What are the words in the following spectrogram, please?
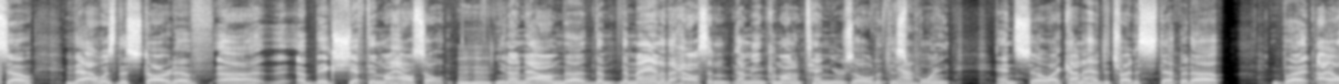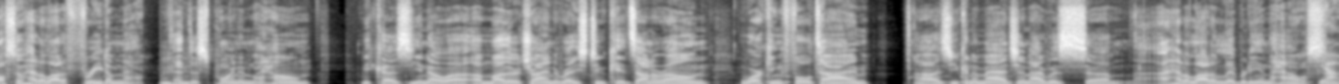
so that was the start of uh, a big shift in my household. Mm-hmm. You know, now I'm the, the the man of the house, and I mean, come on, I'm 10 years old at this yeah. point, and so I kind of had to try to step it up. But I also had a lot of freedom now mm-hmm. at this point in my home because you know a, a mother trying to raise two kids on her own, working full time. Uh, as you can imagine, I was um, I had a lot of liberty in the house. Yeah.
